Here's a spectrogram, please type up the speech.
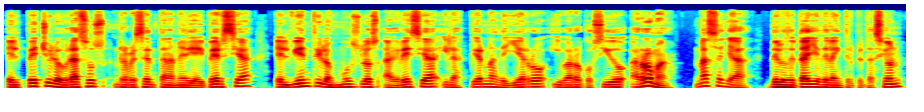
El pecho y los brazos representan a Media y Persia, el vientre y los muslos a Grecia y las piernas de hierro y barro cocido a Roma. Más allá de los detalles de la interpretación,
